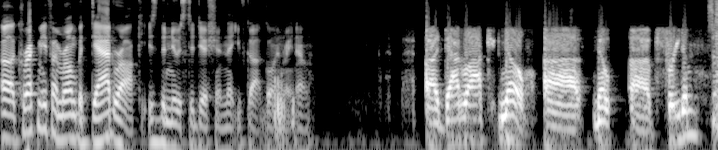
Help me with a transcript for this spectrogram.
uh, correct me if I'm wrong, but Dad Rock is the newest edition that you've got going right now. Uh, Dad Rock, no, uh, no, uh, Freedom. Solo,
